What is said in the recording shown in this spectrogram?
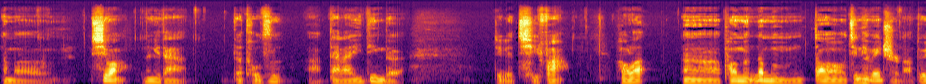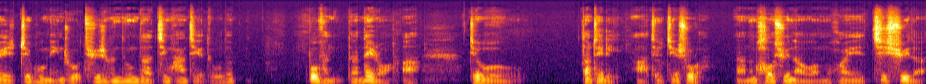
那么希望能给大家的投资啊带来一定的这个启发。好了，呃，朋友们，那么我们到今天为止呢，对这部名著《趋势跟踪》的精华解读的部分的内容啊，就到这里啊就结束了。呃，那么后续呢，我们会继续的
